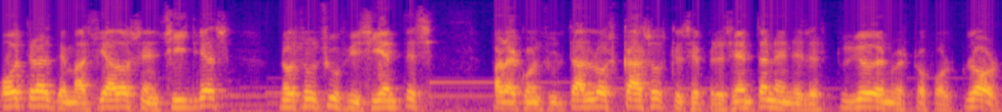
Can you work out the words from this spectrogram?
Otras demasiado sencillas no son suficientes para consultar los casos que se presentan en el estudio de nuestro folclore.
